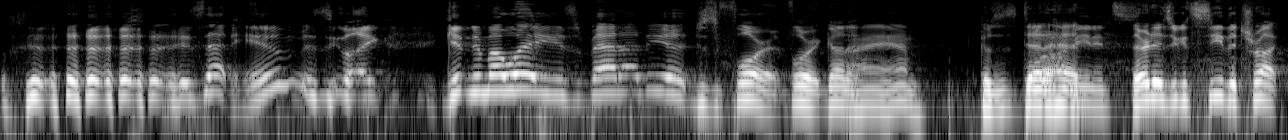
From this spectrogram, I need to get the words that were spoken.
is that him? Is he like getting in my way? Is a bad idea. Just floor it, floor it, gun I am. because it's dead Well, I ahead. mean, it's- there it is. You can see the truck.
